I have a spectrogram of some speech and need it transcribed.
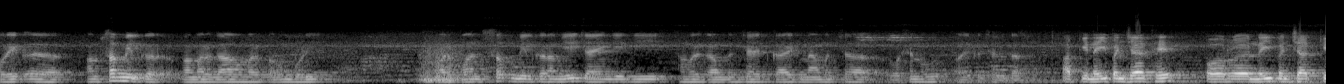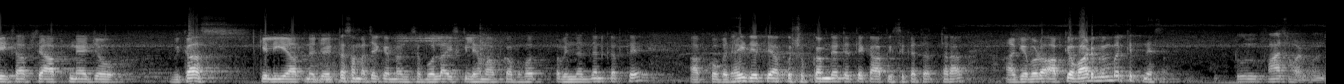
और एक अ, हम सब मिलकर हमारा गाँव हमारा करुण बोड़ी हमारे पंच सब मिलकर हम यही चाहेंगे कि हमारे ग्राम पंचायत का एक नाम अच्छा रोशन हो और एक अच्छा विकास हो। आपकी नई पंचायत है और नई पंचायत के हिसाब से आपने जो विकास के लिए आपने जो एकता समाचार के माध्यम से बोला इसके लिए हम आपका बहुत अभिनंदन करते हैं। आपको बधाई देते आपको शुभकामनाएँ देते कि आप इसी का तरह आगे बढ़ो। आपके वार्ड मेंबर कितने सर? टूल पाँच वार्ड बन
